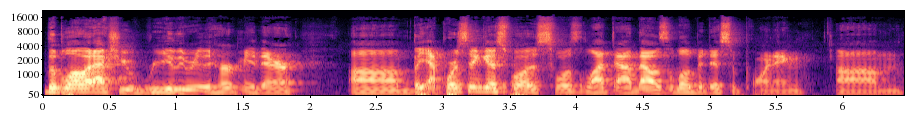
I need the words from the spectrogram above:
the blowout actually really really hurt me there. Um, but yeah, Porzingis was was a letdown. That was a little bit disappointing. Um,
